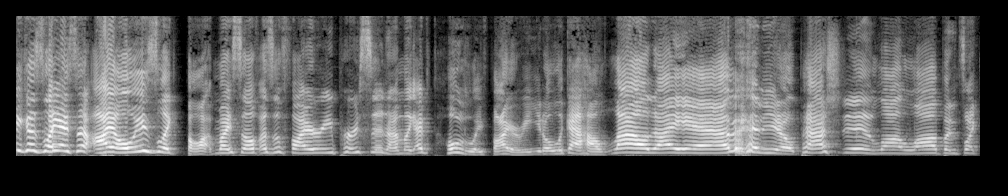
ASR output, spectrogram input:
because, like I said, I always like thought myself as a fiery person. I'm like, I'm totally fiery. You know, look at how loud I am, and you know, passionate, and la la. But it's like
